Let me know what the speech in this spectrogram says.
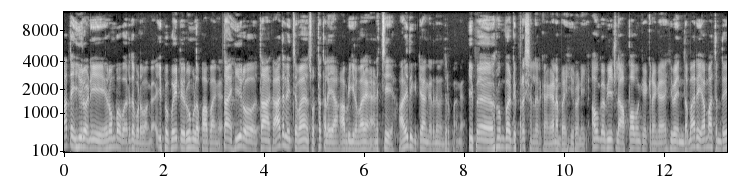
பார்த்த ஹீரோனி ரொம்ப வருத்தப்படுவாங்க. இப்ப போயிட்டு ரூம்ல பார்ப்பாங்க தான் ஹீரோ தான் காதலிச்சவன் சொட்டத்தலையா அப்படிங்கிற மாதிரி நினைச்சு அழுதுகிட்டே அங்கிருந்து வந்திருப்பாங்க. இப்ப ரொம்ப டிப்ரெஷன்ல இருக்காங்க நம்ம ஹீரோனி. அவங்க வீட்டில் அப்பாவும் கேட்குறாங்க இவன் இந்த மாதிரி ஏமாத்துனது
